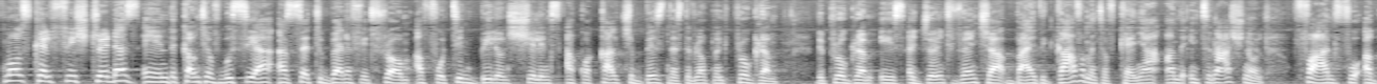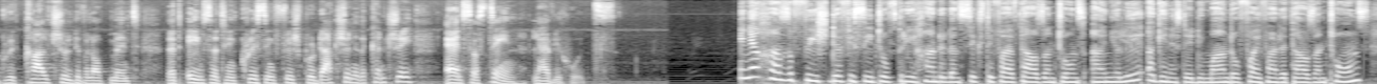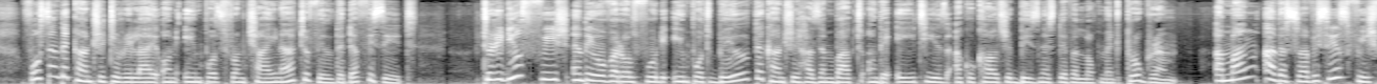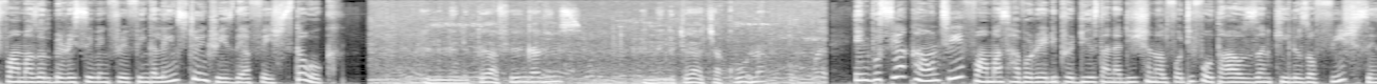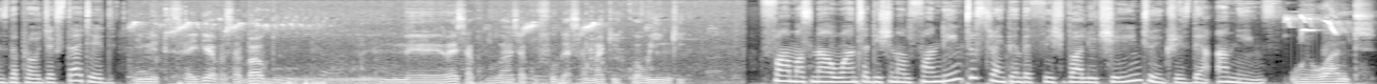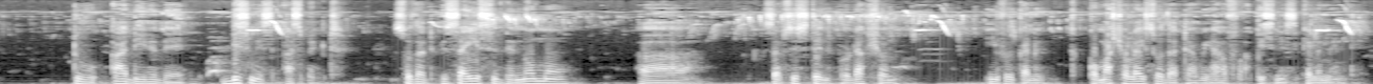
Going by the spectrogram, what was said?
Small-scale fish traders in the county of Busia are set to benefit from a 14 billion shillings aquaculture business development program. The program is a joint venture by the government of Kenya and the International Fund for Agricultural Development that aims at increasing fish production in the country and sustain livelihoods. Kenya has a fish deficit of 365,000 tons annually against a demand of 500,000 tons, forcing the country to rely on imports from China to fill the deficit. To reduce fish and the overall food import bill, the country has embarked on the eight years aquaculture business development program. Among other services, fish farmers will be receiving free fingerlings to increase their fish stock. Imenipea fingerlings, imenipea chakula. In Busia County, farmers have already produced an additional 44,000 kilos of fish since the project started. Imetusaidia kwa sababu nimeweza kuanza kufuga samaki kwa wingi. Farmers now want additional funding to strengthen the fish value chain to increase their earnings. We want to add in the business aspect so that besides the normal uh, subsistence production, if we can commercialize so that uh, we have a business element.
